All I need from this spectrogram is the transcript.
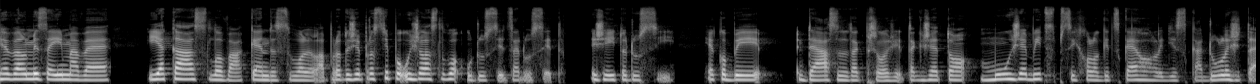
je velmi zajímavé, jaká slova Candace volila, protože prostě použila slovo udusit, zadusit, že jí to dusí. Jakoby dá se to tak přeložit, takže to může být z psychologického hlediska důležité.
